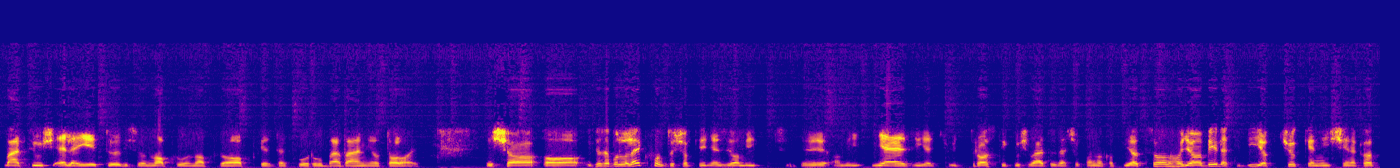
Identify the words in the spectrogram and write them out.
március elejétől viszont napról napra kezdett forróbbá válni a talaj. És a, a, igazából a legfontosabb tényező, amit, ami jelzi, hogy, hogy drasztikus változások vannak a piacon, hogy a bérleti díjak csökkenésének a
